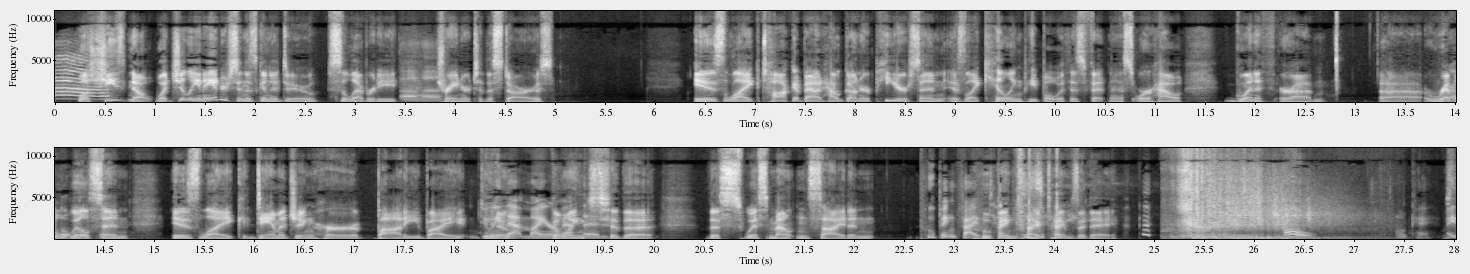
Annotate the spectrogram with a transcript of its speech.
Well, she's no, what Gillian Anderson is going to do, celebrity Uh-huh. trainer to the stars, is like talk about how Gunnar Peterson is like killing people with his fitness or how Gwyneth or um, uh, Rebel, Rebel Wilson. Wilson. Is like damaging her body by you Doing know, that Mayr going method. to the the Swiss mountainside and pooping five pooping times. a five day. times a day. Oh, okay. What's I,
